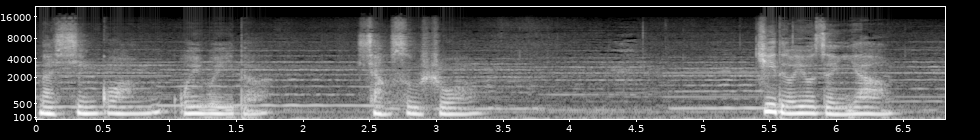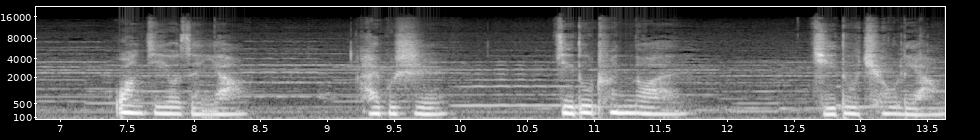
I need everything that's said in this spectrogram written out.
那星光微微的，想诉说。记得又怎样？忘记又怎样？还不是？几度春暖，几度秋凉。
